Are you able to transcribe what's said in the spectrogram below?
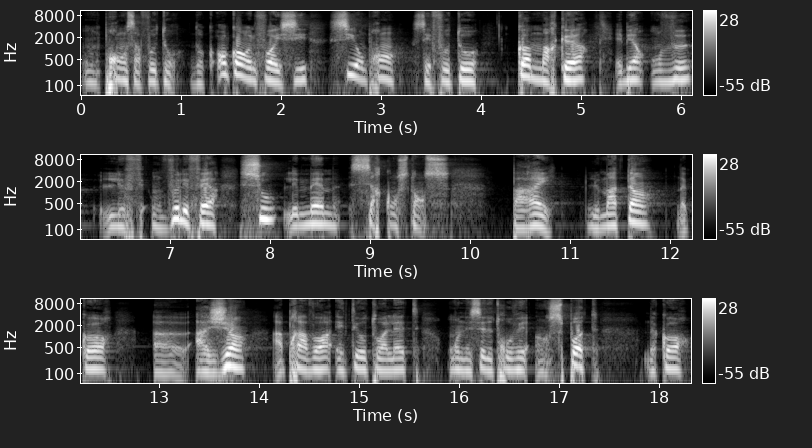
on prend sa photo. Donc encore une fois ici, si on prend ces photos comme marqueur, eh bien on veut, le, on veut les faire sous les mêmes circonstances. Pareil, le matin, d'accord, euh, à jeun, après avoir été aux toilettes, on essaie de trouver un spot D'accord?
